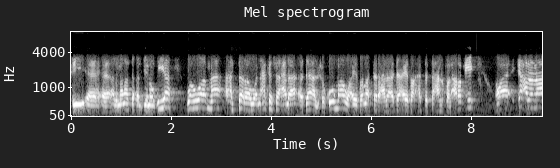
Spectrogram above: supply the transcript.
في آه، آه، المناطق الجنوبية وهو ما أثر وانعكس على أداء الحكومة وأيضا أثر على أداء أيضا حتى التحالف العربي. وجعلنا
